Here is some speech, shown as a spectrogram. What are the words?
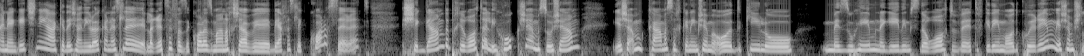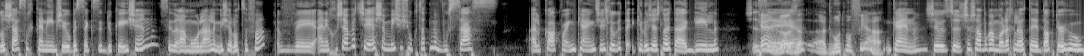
אני אגיד שנייה, כדי שאני לא אכנס ל- לרצף הזה כל הזמן עכשיו אה, ביחס לכל הסרט, שגם בבחירות הליהוק שהם עשו שם, יש שם כמה שחקנים שמאוד כאילו מזוהים נגיד עם סדרות ותפקידים מאוד קווירים. יש שם שלושה שחקנים שהיו בסקס אדיוקיישן, סדרה מעולה למי שלא צפה, ואני חושבת שיש שם מישהו שהוא קצת מבוסס על קוקרן קנג, שיש לו, כאילו שיש לו את הגיל. שזה... כן, לא, זה- הדמות מופיעה. כן, שעכשיו הוא גם הולך להיות דוקטור הו,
